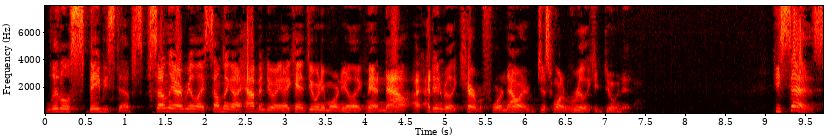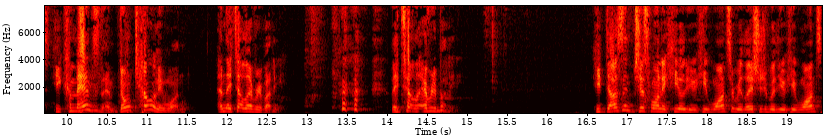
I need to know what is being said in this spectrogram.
little baby steps, suddenly I realize something I have been doing I can't do anymore. And you're like, man, now, I, I didn't really care before. Now I just want to really keep doing it. He says, he commands them, don't tell anyone. And they tell everybody. they tell everybody. He doesn't just want to heal you. He wants a relationship with you. He wants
